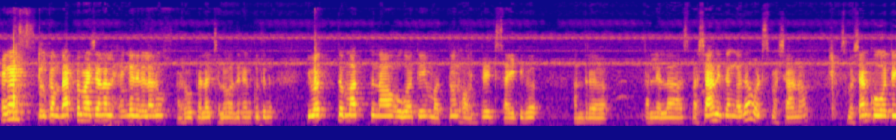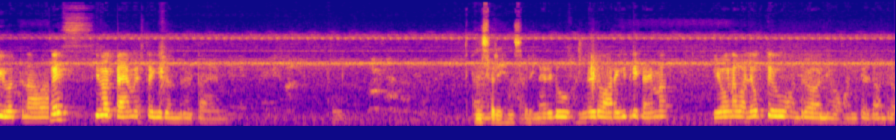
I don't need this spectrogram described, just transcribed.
Hey guys welcome back to my channel ಹೆಂಗದಿರಿ ಎಲ್ಲರೂ? ಐ ಹೋಪ್ ಎಲ್ಲ ಚಲೋ ಅದಿರಿ ಅನ್ಕೋತೀನಿ. ಇವತ್ತು ಮತ್ತೆ ನಾವು ಹೋಗತ್ತೀವಿ ಮತ್ತೊಂದು ಹಾಂಟೆಡ್ ಸೈಟ್ಗೆ ಅಂದ್ರೆ ಅಲ್ಲೆಲ್ಲ ಸ್ಮಶಾನ ಇದ್ದಂಗೆ ಅದ ಒಟ್ಟು ಸ್ಮಶಾನ ಸ್ಮಶಾನಕ್ಕೆ ಹೋಗತ್ತೀವಿ ಇವತ್ತು ನಾವು. ಗೈಸ್ ಇವಾಗ ಟೈಮ್ ಎಷ್ಟಾಗಿದೆ ಅಂದರೆ ಟೈಮ್ ಸರಿ ಸರಿ. ಹನ್ನೆರಡು ಹನ್ನೆರಡು ಆರಾಗಿದ್ರಿ ಟೈಮ್ ಇವಾಗ ನಾವು ಅಲ್ಲಿ ಹೋಗ್ತೇವೆ ಅಂದ್ರೆ ಅಲ್ಲಿ ಹಾಂಟೆಡ್ ಅಂದ್ರೆ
